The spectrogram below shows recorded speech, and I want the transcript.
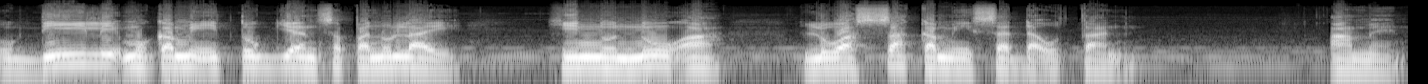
ug dili mo kami itugyan sa panulay, hinunua, luwasa kami sa dautan. Amen.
